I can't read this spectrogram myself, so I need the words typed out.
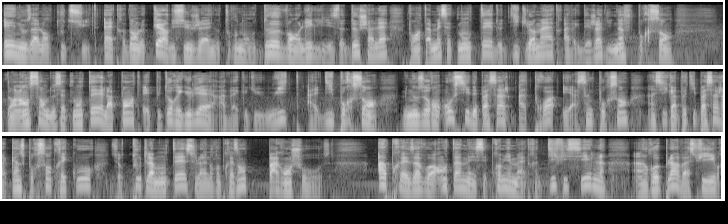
Et nous allons tout de suite être dans le cœur du sujet, nous tournons devant l'église de Chalet pour entamer cette montée de 10 km avec déjà du 9%. Dans l'ensemble de cette montée, la pente est plutôt régulière, avec du 8 à 10%, mais nous aurons aussi des passages à 3 et à 5%, ainsi qu'un petit passage à 15% très court sur toute la montée, cela ne représente pas grand-chose. Après avoir entamé ces premiers mètres difficiles, un replat va suivre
